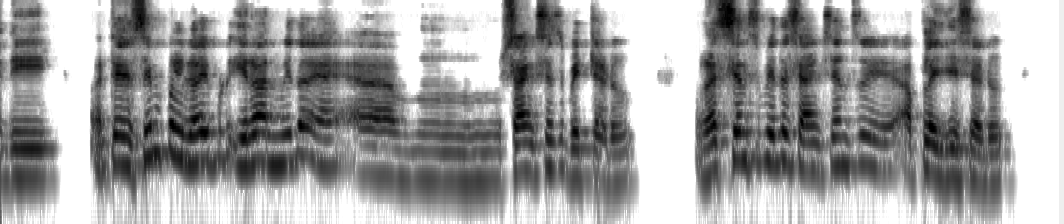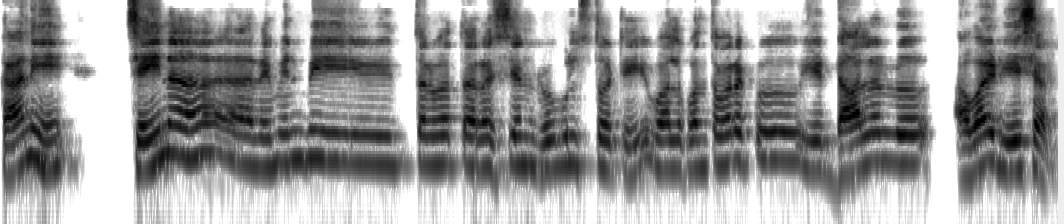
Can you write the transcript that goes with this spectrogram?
ఇది అంటే సింపుల్గా ఇప్పుడు ఇరాన్ మీద శాంక్షన్స్ పెట్టాడు. రష్యన్స్ మీద శాంక్షన్స్ అప్లై చేశాడు. కానీ చైనా రెమిన్బి తర్వాత రష్యన్ రూబుల్స్ తోటి వాళ్ళు కొంతవరకు ఈ డాలర్ అవాయిడ్ చేశారు.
